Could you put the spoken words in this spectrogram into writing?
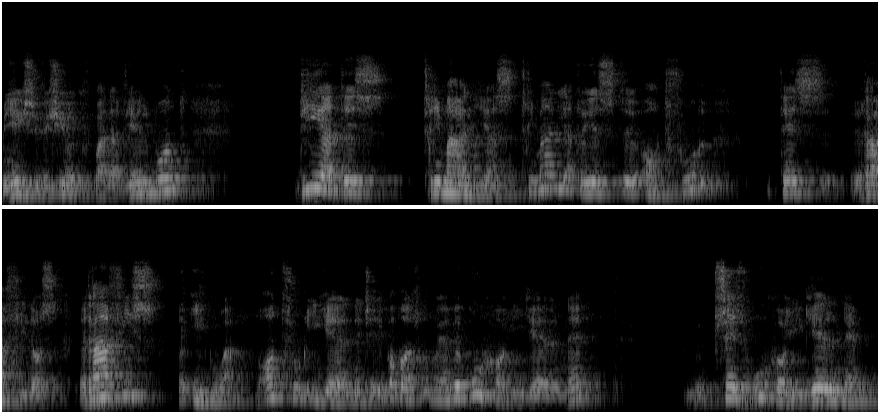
mniejszy wysiłek wkłada wielbłąd. Dia to jest trimalias. Trimalia to jest otwór, to jest rafidos. Rafis to igła. Otwór igielny, czyli po polsku powiemy ucho igielne. Przez ucho igielne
